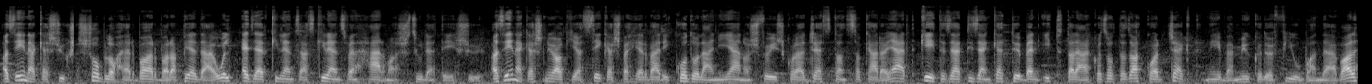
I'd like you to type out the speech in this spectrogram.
Az énekesük Sobloher Barbara például 1993-as születésű. Az énekesnő, aki a Székesfehérvári Kodolányi János Főiskola jazz tanszakára járt, 2012-ben itt találkozott az akkor Jack néven működő fiúbandával,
